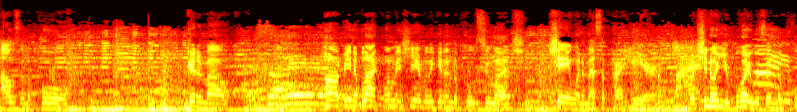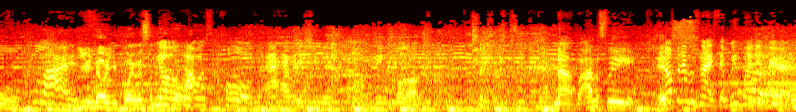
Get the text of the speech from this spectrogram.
I was in the pool. Good amount. Her being a black woman, she didn't really get in the pool too much. She ain't want to mess up her hair. Lies. But you know your boy was in the pool. Lies. You know your boy was in the pool. No. I was cold and I have an issue with um, being cold. Nah, but honestly, it's, No, but it was nice that we went in there a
